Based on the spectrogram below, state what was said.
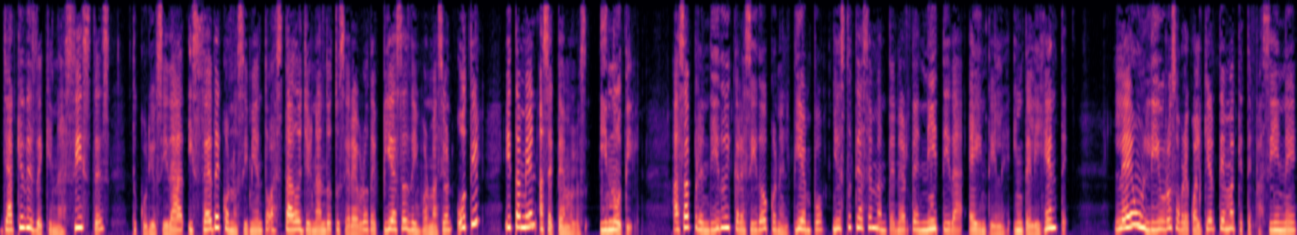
ya que desde que naciste tu curiosidad y sed de conocimiento ha estado llenando tu cerebro de piezas de información útil y también, aceptémoslos, inútil. Has aprendido y crecido con el tiempo y esto te hace mantenerte nítida e inteligente. Lee un libro sobre cualquier tema que te fascine,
